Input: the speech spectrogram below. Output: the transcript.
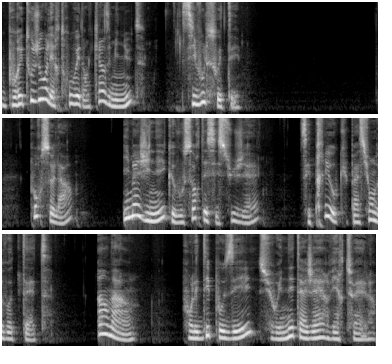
Vous pourrez toujours les retrouver dans 15 minutes si vous le souhaitez. Pour cela, Imaginez que vous sortez ces sujets, ces préoccupations de votre tête, un à un, pour les déposer sur une étagère virtuelle.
